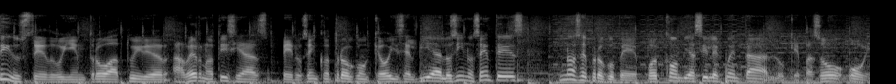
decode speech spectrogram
Si usted hoy entró a Twitter a ver noticias, pero se encontró con que hoy es el Día de los Inocentes, no se preocupe, Podcombia sí le cuenta lo que pasó hoy.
